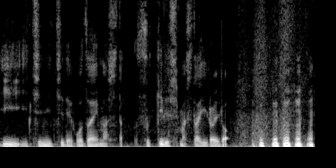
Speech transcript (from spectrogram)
いい一日でございました。すっきりしましたいろいろ。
